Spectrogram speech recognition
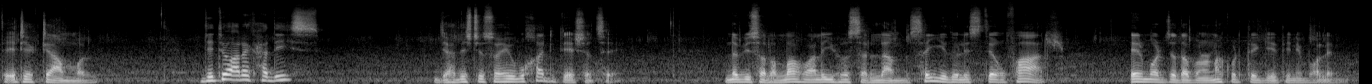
তো এটি একটি আমল। দ্বিতীয় আরেক হাদিস, যে হাদিসটি সহিহ বুখারিতে এসেছে। নবী সাল আলী হোসাল্লাম সৈয়দুল ইস্তেগফার, এর মর্যাদা বর্ণনা করতে গিয়ে তিনি বলেন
